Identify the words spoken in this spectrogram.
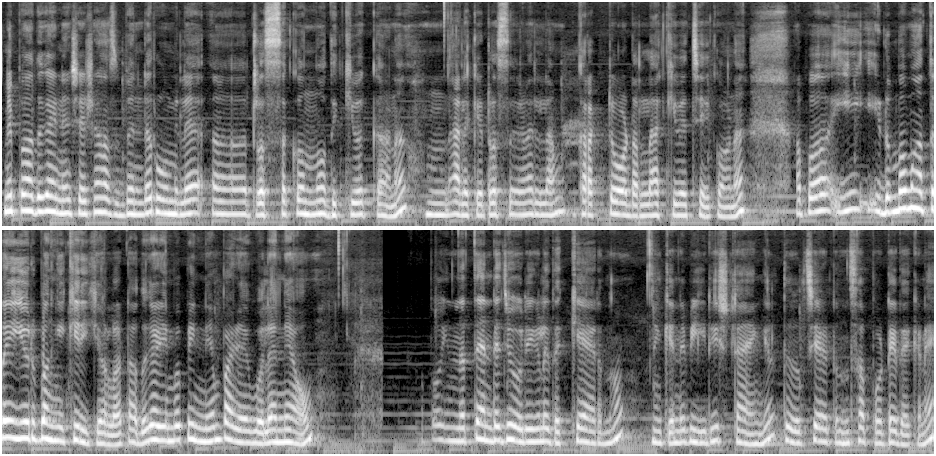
ഇനിയിപ്പോൾ അത് കഴിഞ്ഞ ശേഷം ഹസ്ബൻഡിന്റെ റൂമിലെ ഡ്രസ്സൊക്കെ ഒന്ന് ഒതുക്കി വെക്കുകയാണ് അലക്കിയ ഡ്രസ്സുകളെല്ലാം കറക്റ്റ് ഓർഡറിലാക്കി വെച്ചേക്കുവാണ്. അപ്പോൾ ഈ ഇടുമ്പോൾ മാത്രമേ ഈ ഒരു ഭംഗിക്ക് ഇരിക്കുകയുള്ളൂ കേട്ടോ. അത് കഴിയുമ്പോൾ പിന്നെയും പഴയ പോലെ തന്നെ ആവും അപ്പോൾ ഇന്നത്തെ എന്റെ ജോലികൾ ഇതൊക്കെയായിരുന്നു. നിങ്ങൾക്ക് എന്റെ വീഡിയോ ഇഷ്ടമായെങ്കിൽ തീർച്ചയായിട്ടും ഒന്ന് സപ്പോർട്ട് ചെയ്തേക്കണേ.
